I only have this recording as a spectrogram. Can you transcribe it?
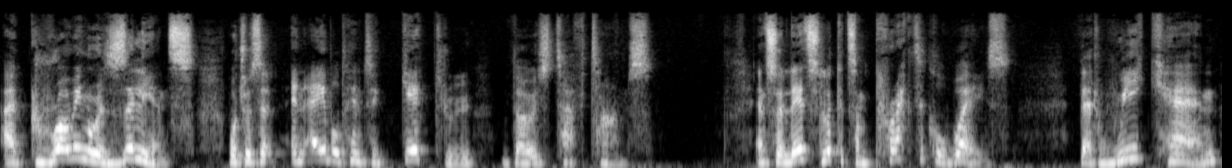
a growing resilience, which was uh, enabled him to get through those tough times. And so let's look at some practical ways that we can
